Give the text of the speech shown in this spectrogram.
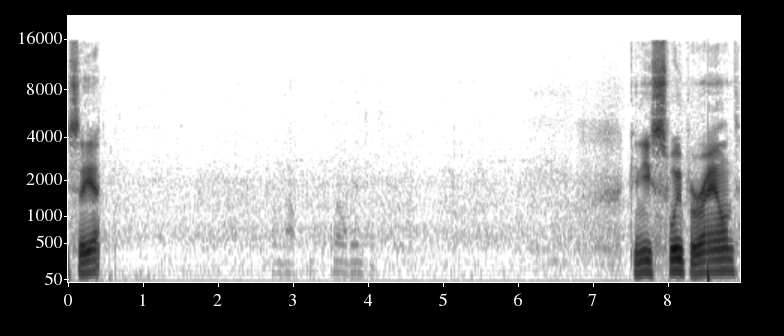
see it? about 12 inches. Can you swoop around?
